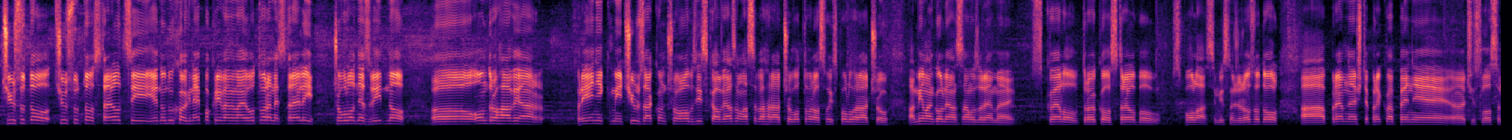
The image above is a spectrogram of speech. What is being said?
či už, sú to, či už sú to strelci, jednoducho ich nepokrývame, majú otvorené strely, čo bolo dnes vidno. Uh, Ondro Haviar, prienikmi, či už zakončoval, alebo získal, viazal na seba hráčov, otvoril svojich spoluhráčov a Milan Golian samozrejme skvelou trojkou strelbou z pola si myslím, že rozhodol a pre mňa ešte prekvapenie e, číslo 18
